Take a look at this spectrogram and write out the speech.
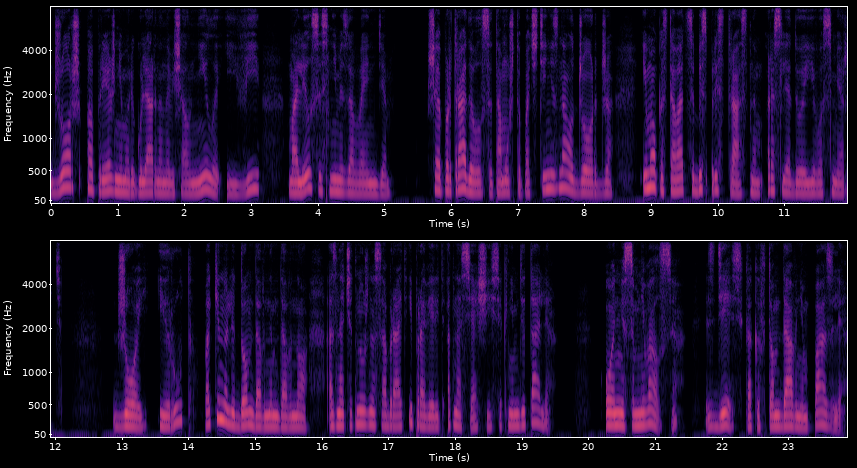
Джордж по-прежнему регулярно навещал Нила и Ви, молился с ними за Венди. Шепард радовался тому, что почти не знал Джорджа и мог оставаться беспристрастным, расследуя его смерть. Джой и Рут покинули дом давным-давно, а значит, нужно собрать и проверить относящиеся к ним детали. Он не сомневался. Здесь, как и в том давнем пазле,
